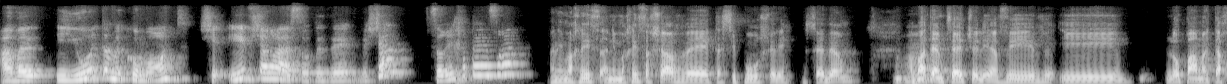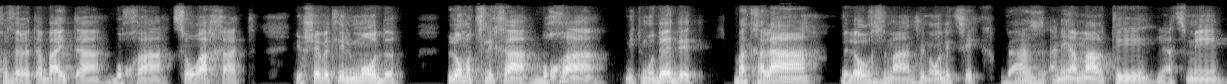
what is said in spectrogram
אבל יהיו את המקומות שאי אפשר לעשות את זה, ושם צריך את העזרה. אני מכניס, אני מכניס עכשיו אה, את הסיפור שלי, בסדר? Mm-hmm. הבת האמצעית שלי, אביב, היא לא פעם הייתה חוזרת הביתה, בוכה, צורחת, יושבת ללמוד, לא מצליחה, בוכה, מתמודדת. בהתחלה ולאורך זמן זה מאוד הציק, ואז mm-hmm. אני אמרתי לעצמי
